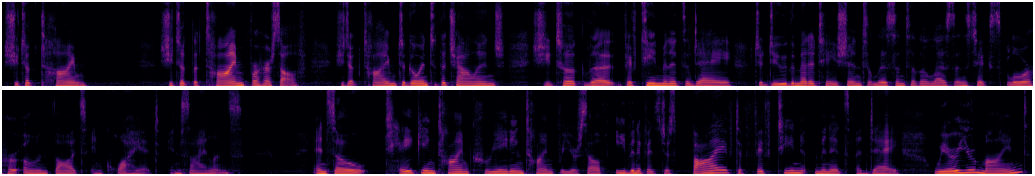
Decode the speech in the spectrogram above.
She took time. She took the time for herself. She took time to go into the challenge. She took the 15 minutes a day to do the meditation, to listen to the lessons, to explore her own thoughts in quiet, in silence. And so, taking time, creating time for yourself, even if it's just five to 15 minutes a day, where your mind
